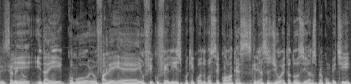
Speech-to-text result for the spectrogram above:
isso é legal. E, e daí, como eu falei, é, eu fico feliz porque quando você coloca essas crianças de 8 a 12 anos para competir,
